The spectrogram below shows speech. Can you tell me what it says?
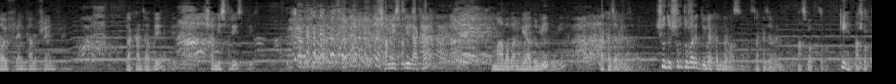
Boyfriend, girlfriend? রাখা যাবে। স্বামী, স্ত্রী? স্বামী, স্ত্রী রাখা। মা বাবার বেয়াদবি? রাখা যাবে না। শুধু শুক্রবারের দুই রাখার নামাজ রাখা যাবে না। পাঁচ বক্ত কি? পাঁচ বক্ত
